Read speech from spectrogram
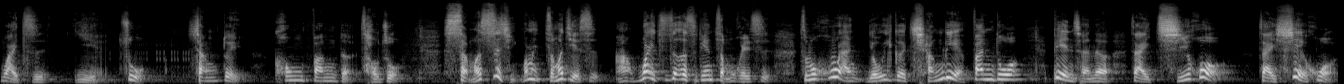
外资也做相对空方的操作。什么事情？我们怎么解释啊？外资这二十天怎么回事？怎么忽然由一个强烈翻多，变成了在期货在现货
